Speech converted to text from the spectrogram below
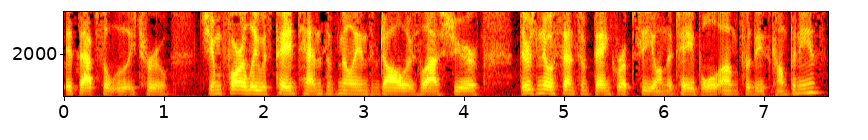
it's absolutely true. Jim Farley was paid tens of millions of dollars last year. There's no sense of bankruptcy on the table um, for these companies.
